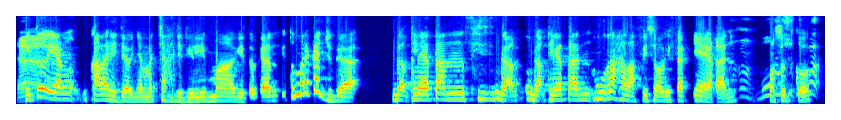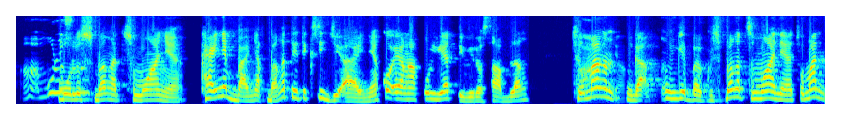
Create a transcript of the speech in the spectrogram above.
Ah, itu yang kalah hijaunya mecah jadi lima gitu kan itu mereka juga nggak kelihatan nggak nggak kelihatan murah lah visual effect-nya ya kan? Maksudku, mulus, mulus banget semuanya. Kayaknya banyak banget titik CGI-nya kok yang aku lihat di Wiro Sableng cuman nggak nggak bagus banget semuanya. Cuman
